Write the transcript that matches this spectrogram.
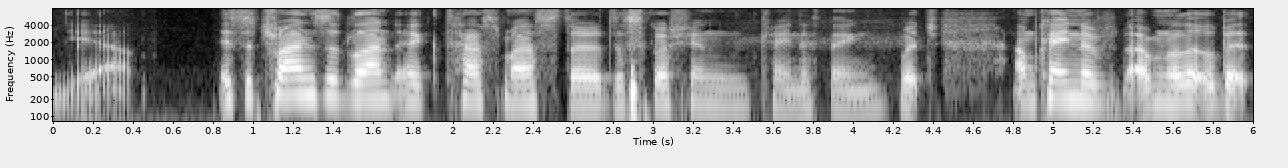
Yeah. It's a transatlantic Taskmaster discussion kind of thing, which I'm kind of I'm a little bit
